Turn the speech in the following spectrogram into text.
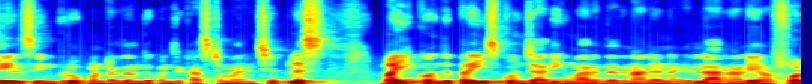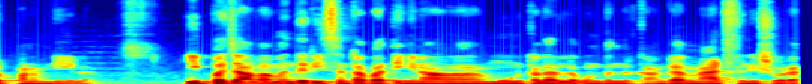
சேல்ஸ் இம்ப்ரூவ் பண்ணுறது வந்து கொஞ்சம் கஷ்டமாக இருந்துச்சு. ப்ளஸ் பைக் வந்து ப்ரைஸ் கொஞ்சம் அதிகமாக இருந்ததுனால எல்லாருனாலையும் அஃபோர்ட் பண்ண முடியல. இப்போ ஜாவா வந்து ரீசெண்டாக பார்த்தீங்கன்னா மூணு கலரில் கொண்டு வந்திருக்காங்க. மேட் ஃபினிஷோட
